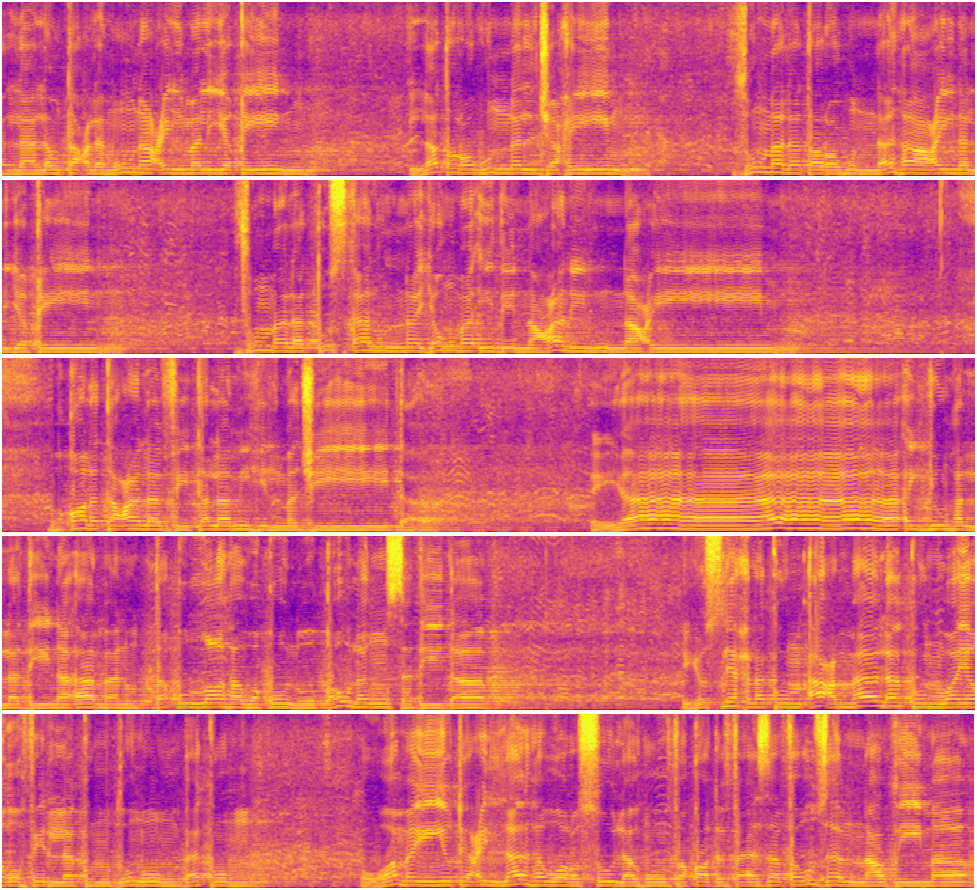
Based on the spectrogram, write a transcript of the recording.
كلا لو تعلمون علم اليقين لترون الجحيم ثم لترونها عين اليقين ثم لتسألن يومئذ عن النعيم. وقال تعالى في كلامه المجيد يا أيها الذين آمنوا اتقوا الله وقولوا قولا سديدا. يصلح لكم أعمالكم ويغفر لكم ذنوبكم. ومن يطع الله ورسوله فقد فاز فوزا عظيما.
